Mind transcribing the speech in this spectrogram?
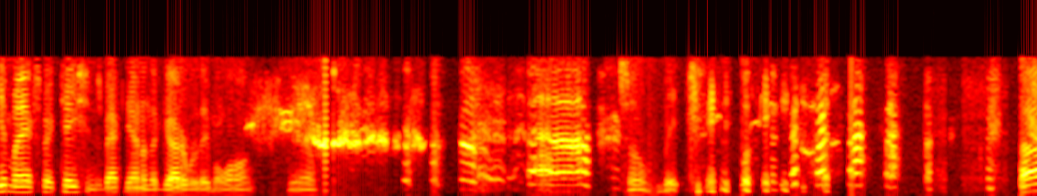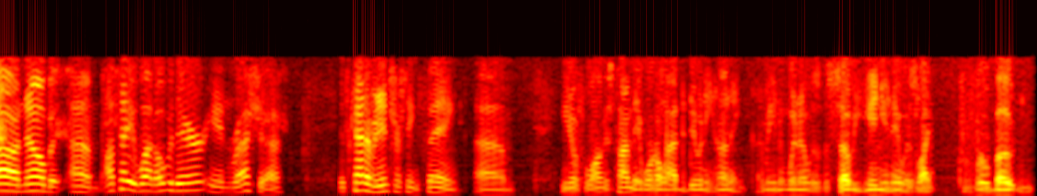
get my expectations back down in the gutter where they belong. You know, some bitch. anyway. Oh uh, no, but um I'll tell you what, over there in Russia, it's kind of an interesting thing. Um you know, for the longest time they weren't allowed to do any hunting. I mean, when it was the Soviet Union, it was like verboten.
